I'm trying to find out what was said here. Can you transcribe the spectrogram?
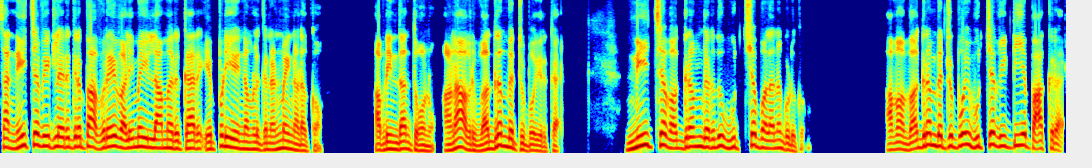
சார் நீச்ச வீட்டில் இருக்கிறப்ப அவரே வலிமை இல்லாமல் இருக்கார். எப்படி நம்மளுக்கு நன்மை நடக்கும்? அப்படின்னு தான் தோணும். ஆனால் அவர் வக்ரம் பெற்று போயிருக்கார். நீச்ச வக்ரம்ங்கிறது உச்ச பலனை கொடுக்கும். அவன் வக்ரம் பெற்று போய் உச்ச வீட்டையே பார்க்குறார்.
